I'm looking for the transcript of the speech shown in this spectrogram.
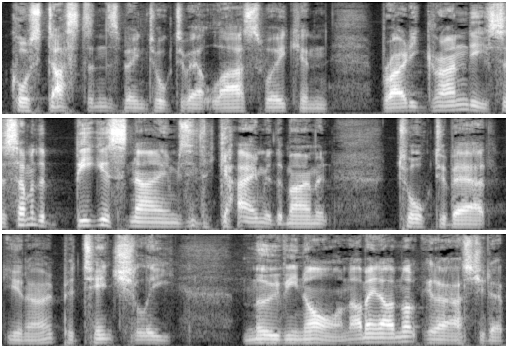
of course, Dustin's been talked about last week, and Brodie Grundy. So some of the biggest names in the game at the moment talked about. You know, potentially moving on. I mean, I'm not going to ask you to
